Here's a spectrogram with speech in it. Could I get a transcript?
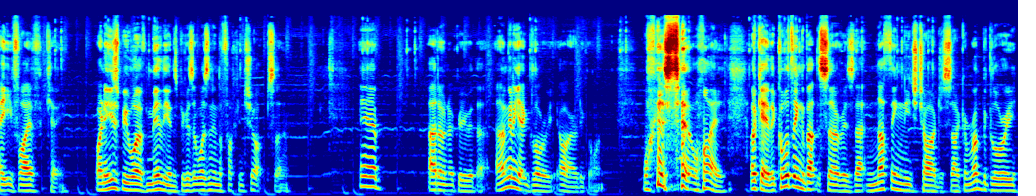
85k. Well, it used to be worth millions because it wasn't in the fucking shop. So, yeah, I don't agree with that. I'm gonna get glory. Oh, I already got one. Why is it? Why? Okay, the cool thing about the server is that nothing needs charges, so I can run the glory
